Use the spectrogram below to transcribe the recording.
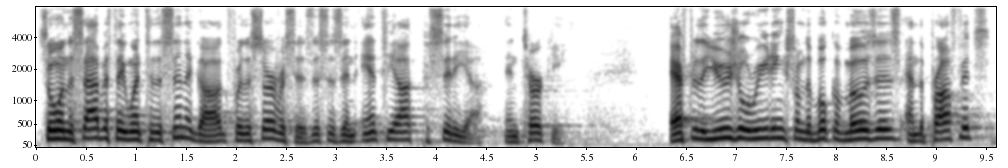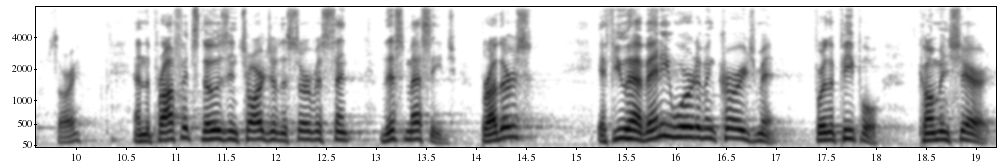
So on the Sabbath, they went to the synagogue for the services. This is in Antioch Pisidia in Turkey. After the usual readings from the book of Moses and the prophets, sorry, and the prophets, those in charge of the service sent this message Brothers, if you have any word of encouragement for the people, come and share it.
